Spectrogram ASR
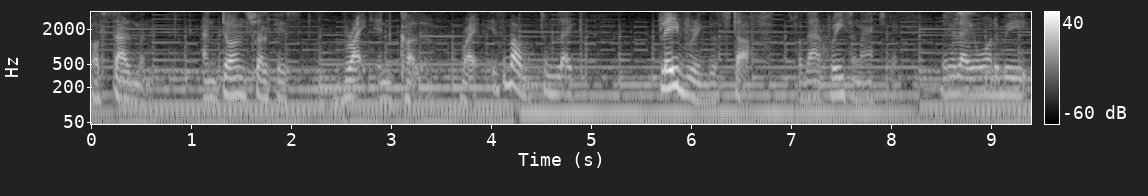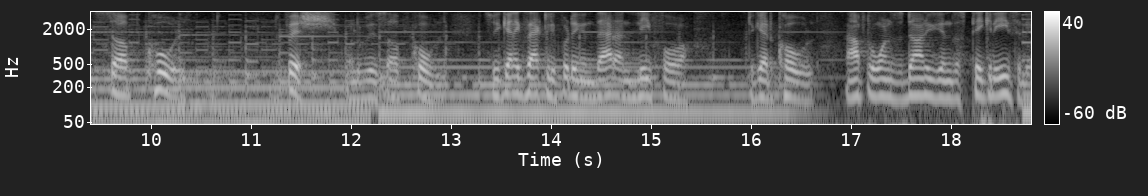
of salmon and turn shellfish bright in color. Right? It's about some like flavoring the stuff for that reason actually. When you like you want to be served cold, fish to be served cold, so you can exactly putting in that and leave for to get cold. After once done, you can just take it easily.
